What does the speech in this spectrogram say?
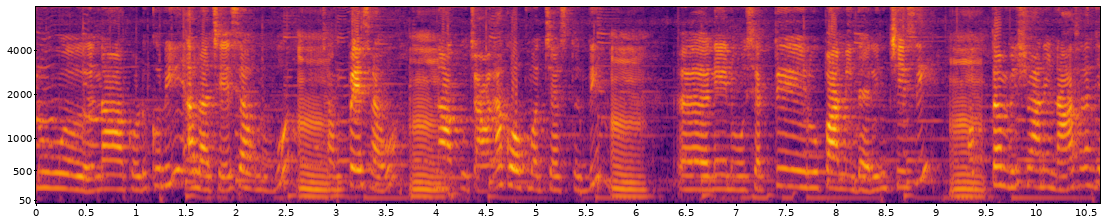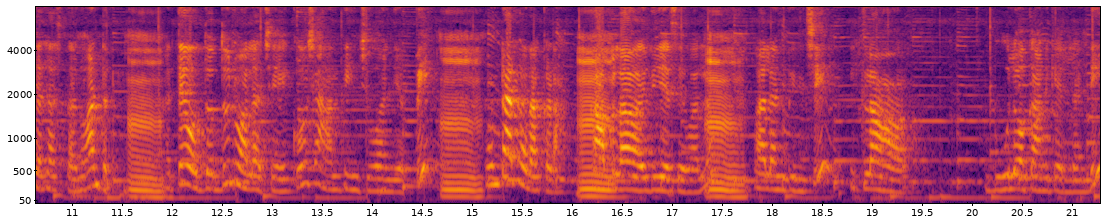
నువ్వు నా కొడుకుని అలా చేసావు నువ్వు. చంపేశావు. నాకు చాలా కోపం వచ్చేస్తుంది. నేను శక్తి రూపాన్ని ధరించేసి మొత్తం విశ్వాన్ని నాశనం చేసేస్తాను అంటది. అయితే వద్దొద్దు నువ్వు అలా చేయకు శాంతించు అని చెప్పి. ఉంటారు కదా అక్కడ కాపలా ఇది చేసేవాళ్ళు వాళ్ళని పిలిచి ఇట్లా భూలోకానికి వెళ్ళండి.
